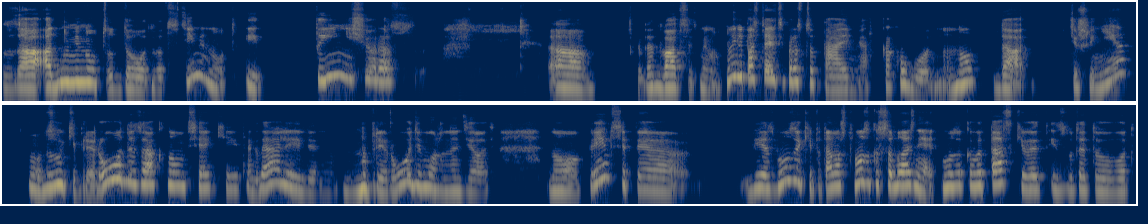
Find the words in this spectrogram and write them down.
за одну минуту до 20 минут, и тынь еще раз, э, когда 20 минут. Ну или поставите просто таймер, как угодно. Но да, в тишине ну, звуки природы за окном всякие и так далее, или на природе можно делать. Но, в принципе, без музыки, потому что музыка соблазняет, музыка вытаскивает из вот этого вот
